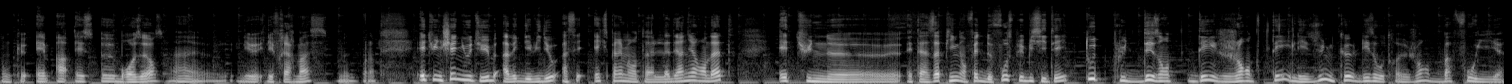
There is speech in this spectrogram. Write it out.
donc M-A-S-E Brothers, hein, les, frères Mass, est une chaîne YouTube avec des vidéos assez expérimentales. La dernière en date est, une, euh, un zapping en fait de fausses publicités, toutes plus déjantées les unes que les autres, j'en bafouille.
